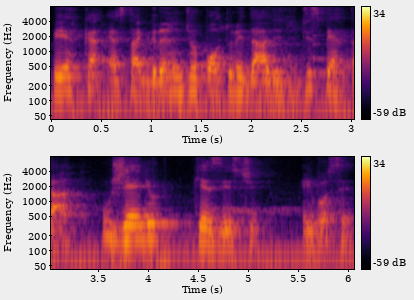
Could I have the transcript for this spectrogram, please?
perca esta grande oportunidade de despertar o gênio que existe em você.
